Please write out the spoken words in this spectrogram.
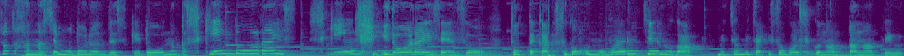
ちょっと話戻るんですけどなんか資金移動ライ資金移動ライセンスを取ってからすごくモバイルチームがめちゃめちゃ忙しくなったなっていう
